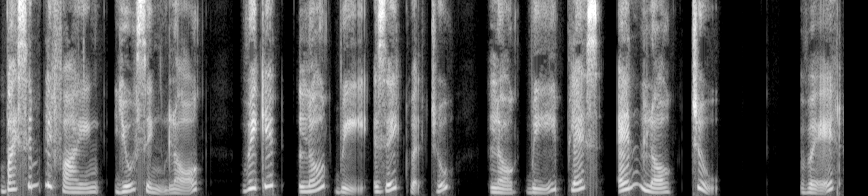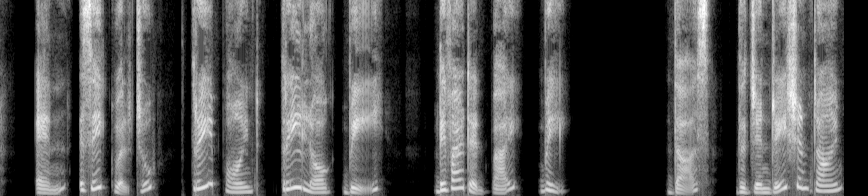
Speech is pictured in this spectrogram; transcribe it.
By simplifying using log, we get log b is equal to log b plus n log 2, where n is equal to 3.3 log b divided by b. Thus, the generation time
